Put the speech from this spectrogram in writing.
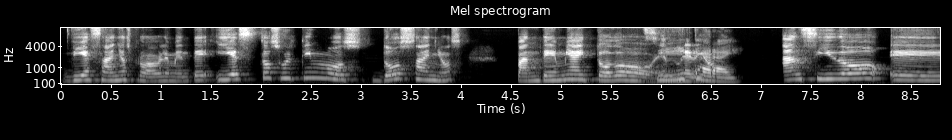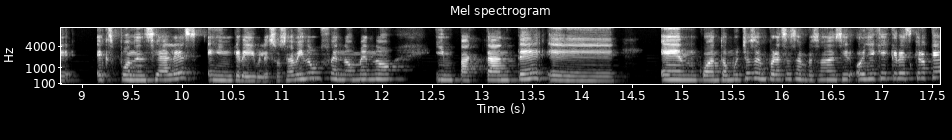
10 años probablemente. Y estos últimos dos años, pandemia y todo en medio, han sido eh, exponenciales e increíbles. O sea, ha habido un fenómeno impactante eh, en cuanto muchas empresas empezaron a decir, oye, ¿qué crees? Creo que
